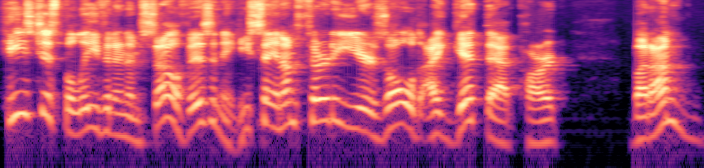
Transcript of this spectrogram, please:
he's just believing in himself, isn't he? He's saying, "I'm 30 years old. I get that part, but I'm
